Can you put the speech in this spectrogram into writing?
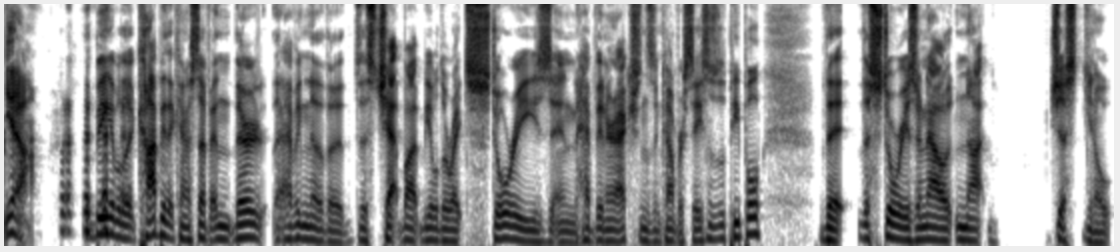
Yeah, being able to copy that kind of stuff, and they're having the, the this chatbot be able to write stories and have interactions and conversations with people. That the stories are now not just you know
